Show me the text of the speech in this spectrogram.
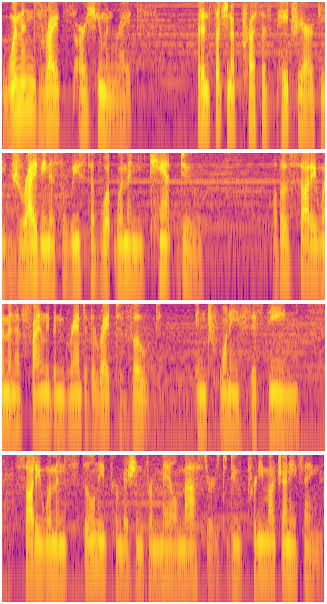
Women's rights are human rights. But in such an oppressive patriarchy, driving is the least of what women can't do. Although Saudi women have finally been granted the right to vote, in 2015, Saudi women still need permission from male masters to do pretty much anything,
